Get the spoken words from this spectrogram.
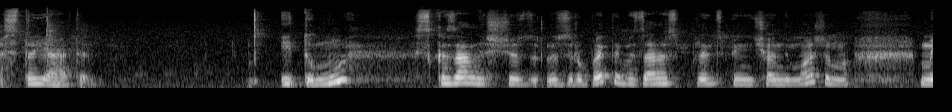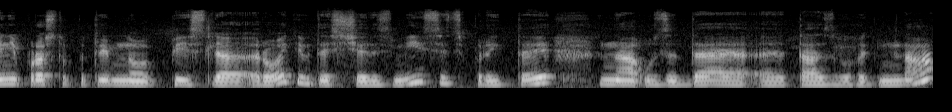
стояти. І тому сказали, що зробити. Ми зараз, в принципі, нічого не можемо. Мені просто потрібно після родів, десь через місяць, прийти на УЗД е, тазового дна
